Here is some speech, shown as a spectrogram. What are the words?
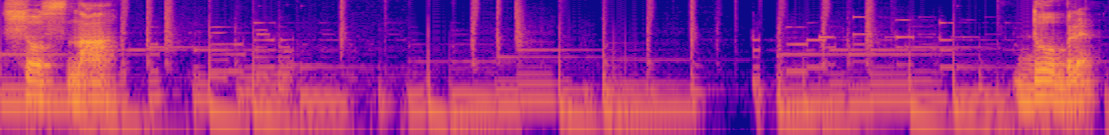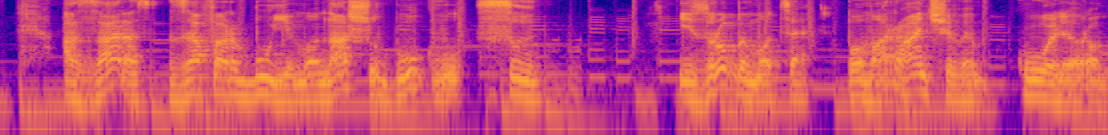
Сосна. Добре. А зараз зафарбуємо нашу букву С і зробимо це помаранчевим кольором.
